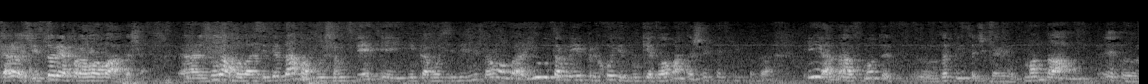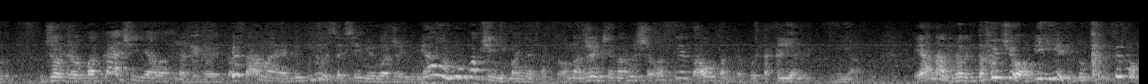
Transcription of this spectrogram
Короче, история про лавандыша. Э, жила была себе дама в высшем свете, и никого себе не трогала, и утром ей приходит букет лавандышей каких-то, да, и она смотрит э, записочкой, мадам, это Джорджо Бакачи, я вас как бы это самое люблю со всеми уважениями. А он, ну, вообще непонятно кто. Она женщина высшего света, а он там какой-то клерк неясный. И она говорит, да вы что, офигели, ну как ты мог?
